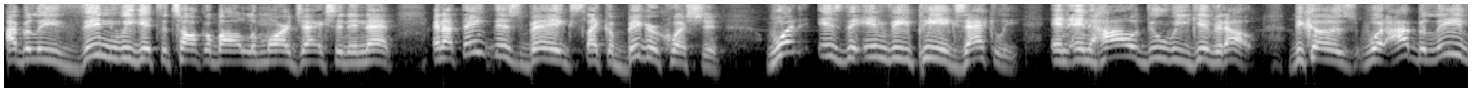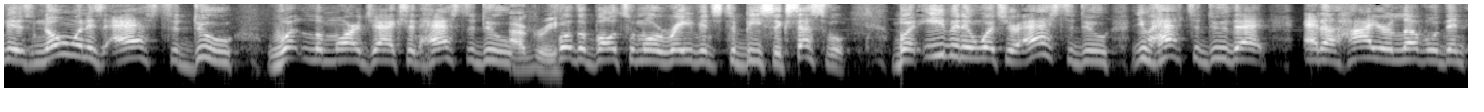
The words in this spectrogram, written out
I believe then we get to talk about Lamar Jackson in that. And I think this begs like a bigger question. What is the MVP exactly? And, and how do we give it out? Because what I believe is no one is asked to do what Lamar Jackson has to do for the Baltimore Ravens to be successful. But even in what you're asked to do, you have to do that at a higher level than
